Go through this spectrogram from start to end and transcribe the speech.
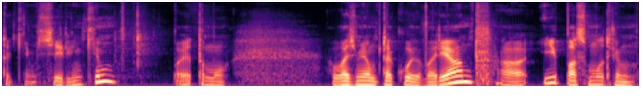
таким сереньким, поэтому возьмем такой вариант а, и посмотрим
